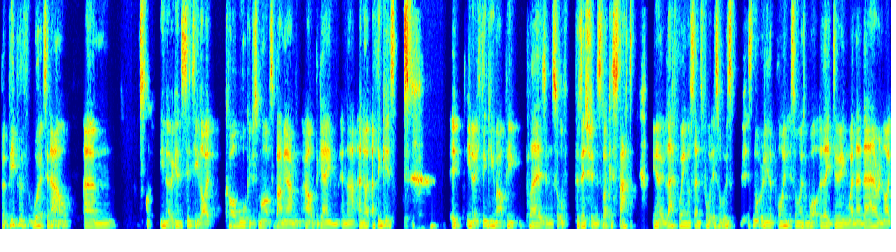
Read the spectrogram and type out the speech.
But people have worked it out. Um, you know, against City, like Kyle Walker just marks Aubameyang out of the game in that, and I, I think it's. It, you know, thinking about pe- players in sort of positions like a stat, you know, left wing or centre forward, it's always, it's not really the point. It's almost what are they doing when they're there and like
